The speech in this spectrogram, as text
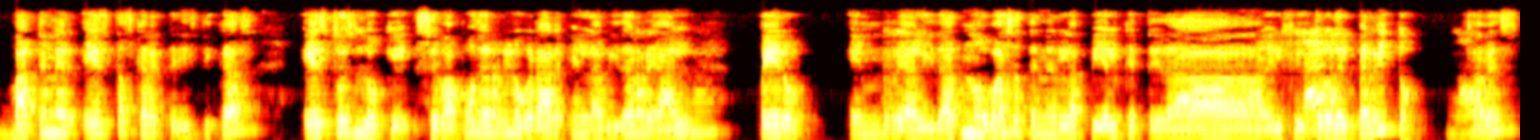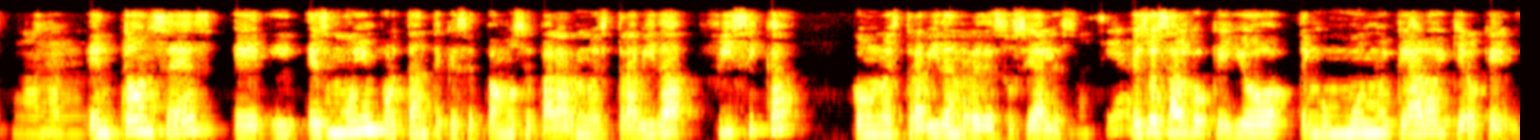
va a tener estas características, esto es lo que se va a poder lograr en la vida real, pero en realidad no vas a tener la piel que te da el filtro del perrito, ¿sabes? No, no, Entonces, eh, es muy importante que sepamos separar nuestra vida física con nuestra vida en redes sociales. Eso es algo que yo tengo muy, muy claro y quiero que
